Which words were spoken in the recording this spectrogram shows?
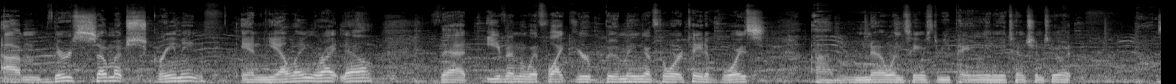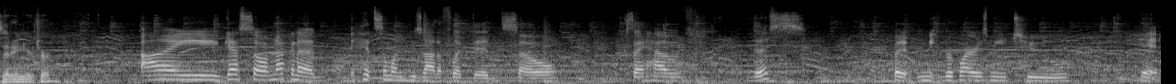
um, there's so much screaming and yelling right now that even with like your booming authoritative voice, um, no one seems to be paying any attention to it. Is that in your turn? I guess so. I'm not gonna hit someone who's not afflicted, so because I have this, but it me- requires me to hit.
